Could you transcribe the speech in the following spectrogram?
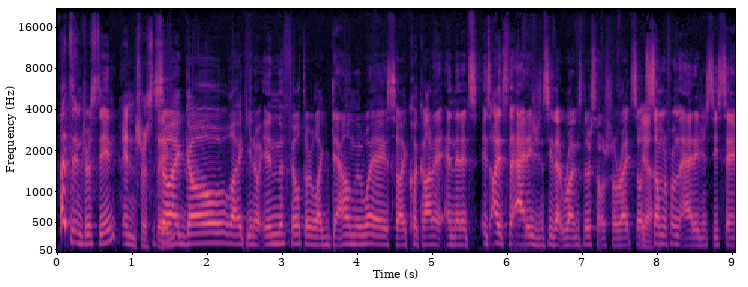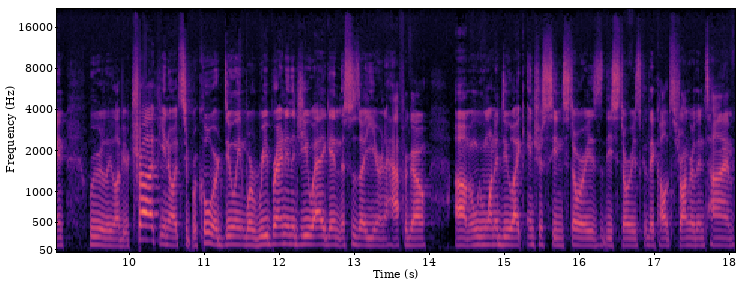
that's interesting. Interesting. So I go like, you know, in the filter like down the way. So I click on it and then it's it's it's the ad agency that runs their social, right? So it's Yeah. someone from the ad agency saying, "We really love your truck. You know, it's super cool. We're doing we're rebranding the G wagon. This was a year and a half ago, um, and we want to do like interesting stories. These stories they called Stronger Than Time."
